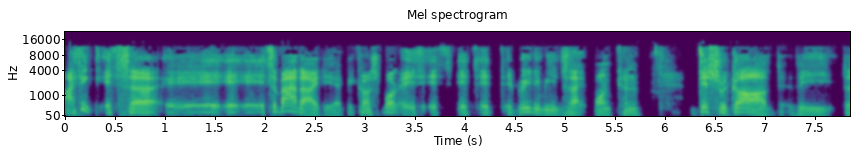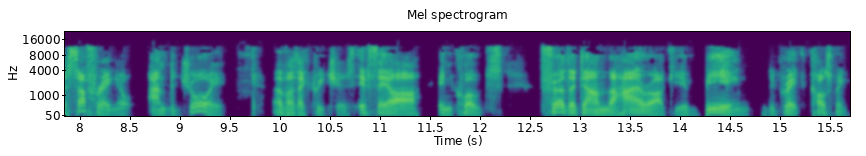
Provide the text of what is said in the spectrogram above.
I think it's a it's a bad idea because what it it it it really means that one can disregard the the suffering and the joy of other creatures if they are in quotes further down the hierarchy of being, the great cosmic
